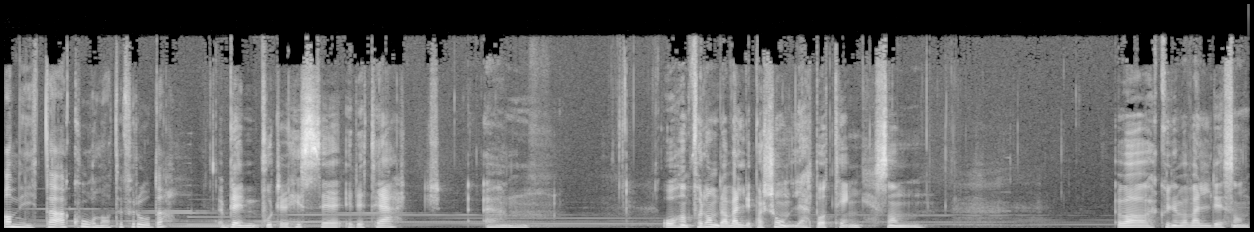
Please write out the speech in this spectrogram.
Anita er kona til Frode. Jeg ble fortere hissig, irritert. Um, og han forandra veldig personlighet på ting. Sånn var, Kunne være veldig sånn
